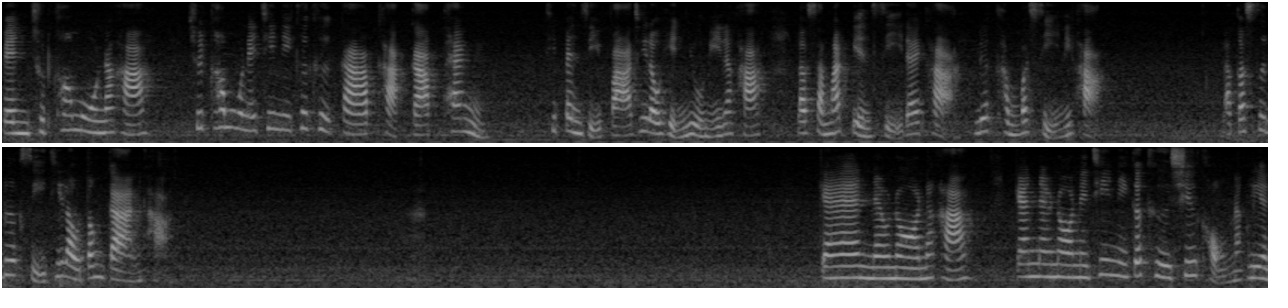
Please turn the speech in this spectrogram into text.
เป็นชุดข้อมูลนะคะ ชุดข้อมูลในที่นี้ก็คือกราฟค่ะ กราฟแท่งที่เป็นสีฟ้าที่เราเห็นอยู่นี้นะคะ เราสามารถเปลี่ยนสีได้ค่ะ เลือกคำว่าสีนี่ค่ะ แล้วก็เลือกสีที่เราต้องการค่ะแกนแนวนอนนะคะ แกนแนวนอนในที่นี้ก็คือชื่อของนักเรียน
